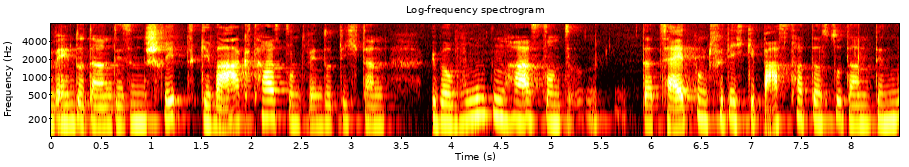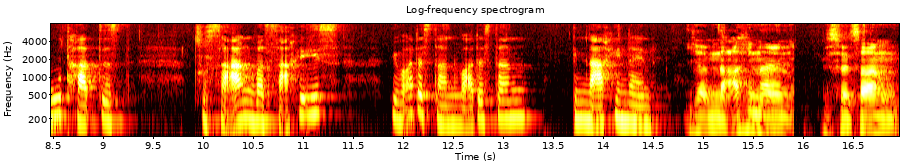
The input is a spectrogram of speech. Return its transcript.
wenn du dann diesen Schritt gewagt hast und wenn du dich dann überwunden hast und der Zeitpunkt für dich gepasst hat, dass du dann den Mut hattest zu sagen, was Sache ist. Wie war das dann? War das dann im Nachhinein? Ja, im Nachhinein, wie soll ich sagen,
